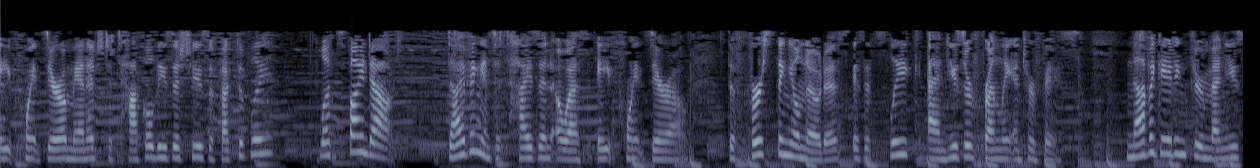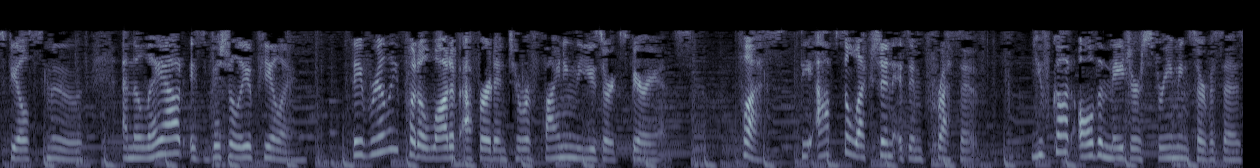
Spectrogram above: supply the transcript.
8.0 manage to tackle these issues effectively? Let's find out. Diving into Tizen OS 8.0, the first thing you'll notice is its sleek and user-friendly interface. Navigating through menus feels smooth, and the layout is visually appealing. They've really put a lot of effort into refining the user experience. Plus, the app selection is impressive. You've got all the major streaming services,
